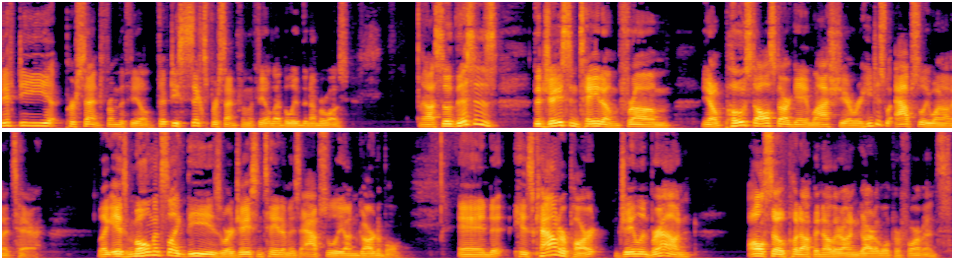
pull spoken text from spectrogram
50% from the field, 56% from the field, I believe the number was. Uh, so this is the Jayson Tatum from, you know, post All Star game last year where he just absolutely went on a tear. Like it's moments like these where Jayson Tatum is absolutely unguardable. And his counterpart, Jaylen Brown, also put up another unguardable performance.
